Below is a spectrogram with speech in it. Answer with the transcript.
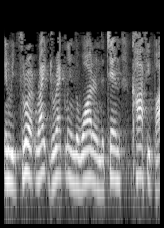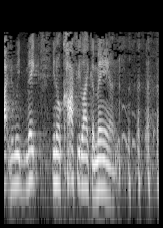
and we'd throw it right directly in the water in the tin coffee pot, and we'd make, you know, coffee like a man.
